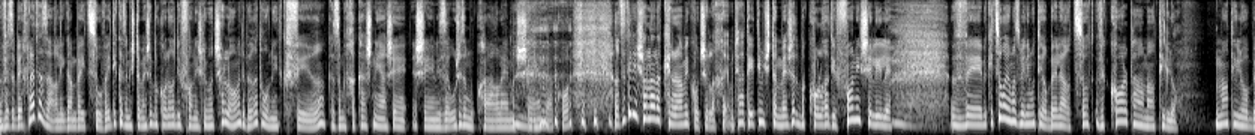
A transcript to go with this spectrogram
וזה בהחלט עזר לי גם בעיצוב. הייתי כזה משתמשת בקול רדיופוני שלי, אומרת שלום, מדברת רונית כפיר, כזה מחכה שנייה ש- שהם יזהו שזה מוכר להם השם והכל. רציתי לשאול על הקרמיקות שלכם. את יודעת, הייתי משתמשת בקול רדיופוני שלי ל... ובקיצור, היו מזמינים אותי הרבה להרצות, וכל פעם אמרתי לא. אמרתי לו, ב...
